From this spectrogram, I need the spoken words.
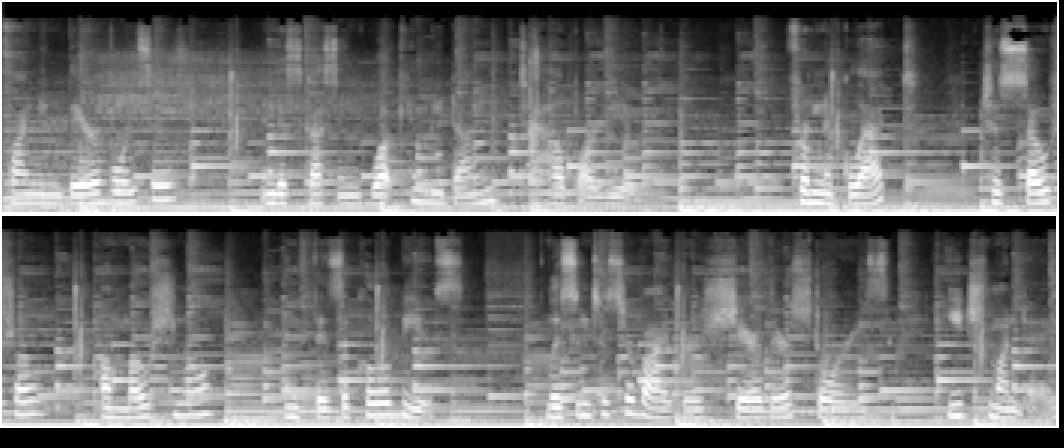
finding their voices and discussing what can be done to help our youth. From neglect to social, emotional, and physical abuse, listen to survivors share their stories each Monday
